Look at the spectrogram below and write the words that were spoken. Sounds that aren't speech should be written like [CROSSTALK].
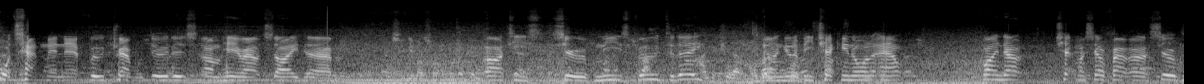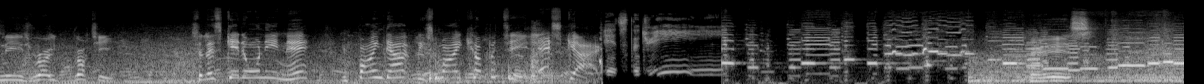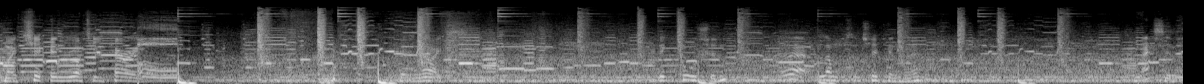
What's happening there, food travel duders? I'm here outside um, Aarti's Surinamese food today. So I'm going to be checking on out, find out, check myself out uh, Surinamese ro roti. So let's get on in there and find out if it's my cup of tea. Let's go! It's the dream. Here it is, my chicken roti curry. Very nice. Big portion. Look at that, lumps of chicken there. Massive.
